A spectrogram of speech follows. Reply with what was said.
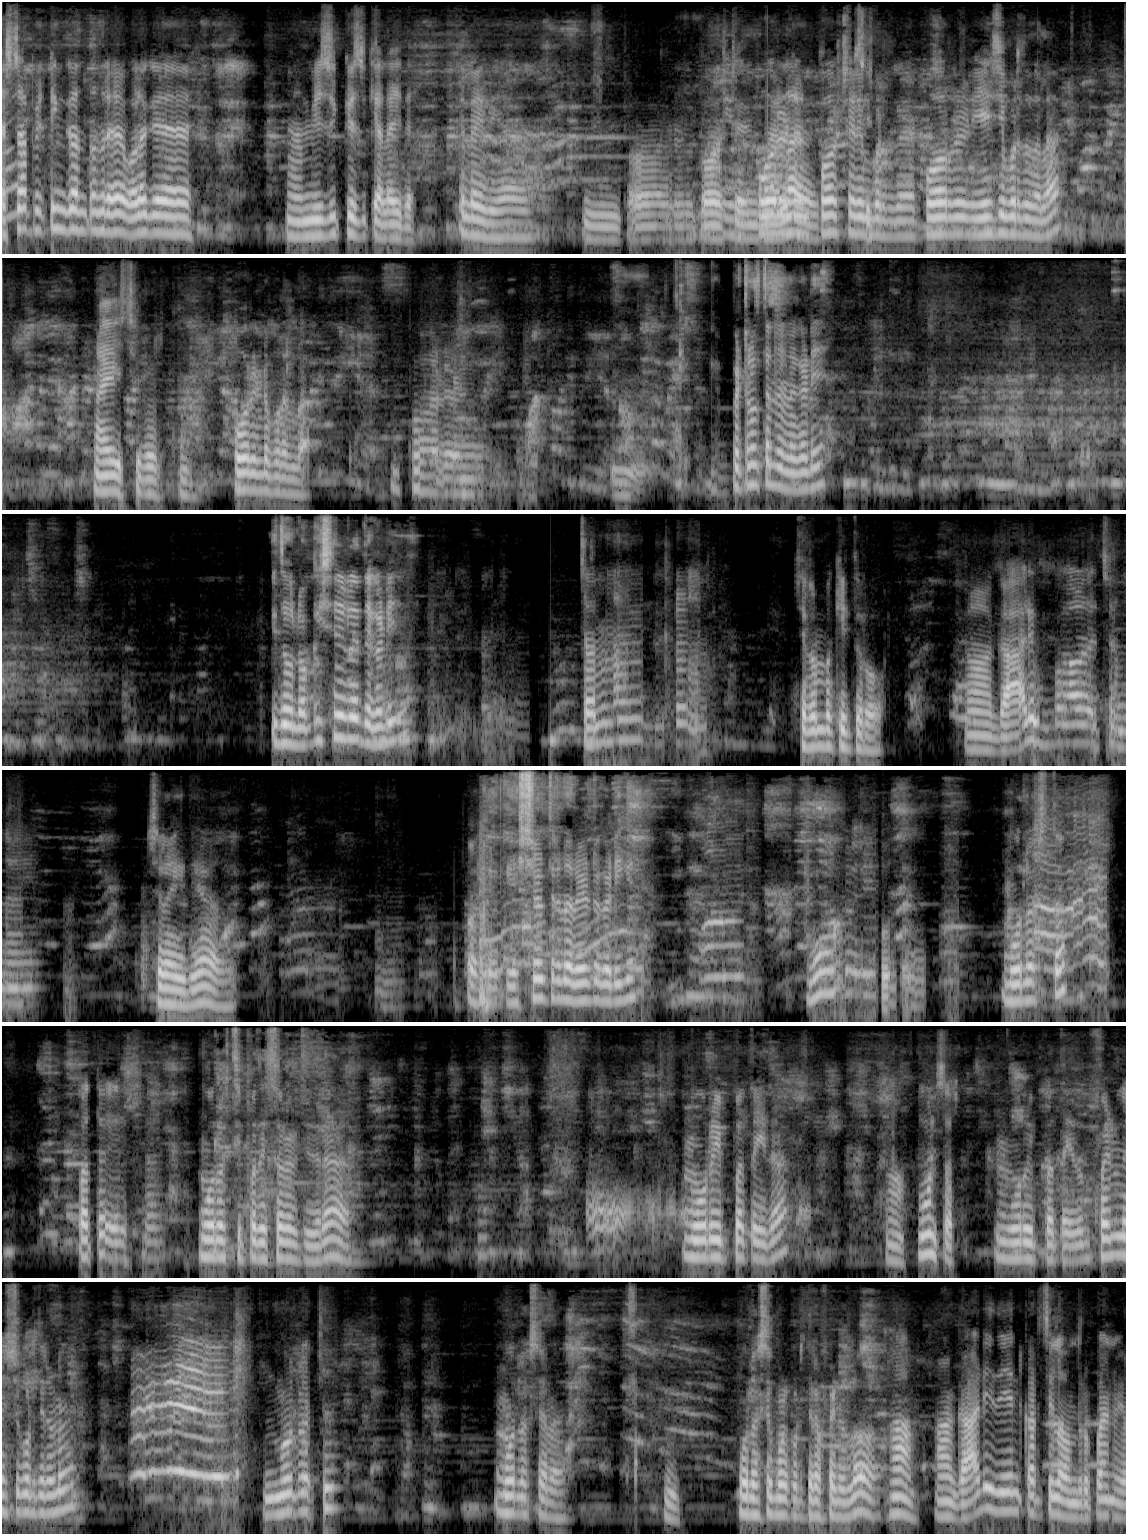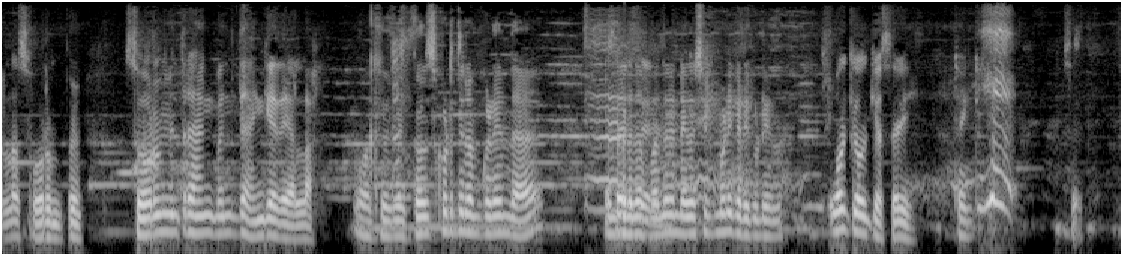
ಎಕ್ಸ್ಟ್ರಾ ಫಿಟ್ಟಿಂಗ್ ಅಂತಂದ್ರೆ ಒಳಗೆ ಮ್ಯೂಸಿಕ್ ಮ್ಯೂಸಿಕ್ ಎಲ್ಲ ಇದೆ. ಎಲ್ಲ ಇದೆಯಾ? ಪವರ್ ಫೋರ್ ಸ್ಟೇರಿಂಗ್ ಬರ್ತದೆ. ಪವರ್ ಎ ಸಿ ಬರ್ತದಲ್ಲ? ಹಾ ಬರ್ತದೆ ಫೋರ್ ಇಂಡ ಬರಲ್ಲ ಫೋರ್ ಪೆಟ್ರೋಲ್ ತಾನೆ ಗಾಡಿ? ಇದು ಲೊಕೇಶನ್ ಎಲ್ಲಿದೆ ಗಾಡಿ? ಚೆನ್ನಮ್ಮ ಕಿತ್ತೂರು ಹಾ ಗಾಳಿ ಬಹಳ ಚೆನ್ನಾಗಿ ಚೆನ್ನಾಗಿದೆಯಾ? ಓಕೆ ಓಕೆ ಎಷ್ಟು ಹೇಳ್ತೀರಣ್ಣ ರೇಟು ಗಾಡಿಗೆ? ಮೂರು ಲಕ್ಷದ ಇಪ್ಪತ್ತೈದು ಮೂರ್ ಲಕ್ಷ ಇಪ್ಪತ್ತೈದು ಸಾವಿರ ಹೇಳ್ತಿದ್ದೀರಾ? ಮೂರು ಇಪ್ಪತ್ತೈದಾ? ಹಾ ಹ್ಞೂ ಸರ್. ಮೂರು ಇಪ್ಪತ್ತೈದು. ಫೈನಲ್ ಎಷ್ಟು ಕೊಡ್ತೀರಣ್ಣ? ಮೂರು ಲಕ್ಷ. ಮೂರು ಲಕ್ಷನಾ? ಹ್ಞೂ ಮೂರು ಲಕ್ಷ ಮಾಡ್ಕೊಡ್ತೀರಾ ಫೈನಲು ಹಾ ಹಾ ಗಾಡಿ ಏನು ಖರ್ಚಿಲ್ಲ ಒಂದ್ ರೂಪಾಯಿನೂ ಎಲ್ಲ ಶೋರೂಮ್ ಶೋರೂಮ್ ಇಂತ್ರ ಹೆಂಗ್ ಬಂದಿದೆ ಹಂಗೆ ಇದೆ ಎಲ್ಲ. Okay okay. ಕಳ್ಸ್ಕೊಡ್ತೀನಿ ನಮ್ಮ ಕಡೆಯಿಂದ. ನಮ್ಮ ಕಡೆಯಿಂದ ಬಂದರೆ ನೆಗೋಷಿಯೇಟ್ ಮಾಡಿ ಗಾಡಿ ಕೊಡಿ ಓಕೆ ಓಕೆ ಸರಿ. ಥ್ಯಾಂಕ್ ಯು ಸರಿ.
